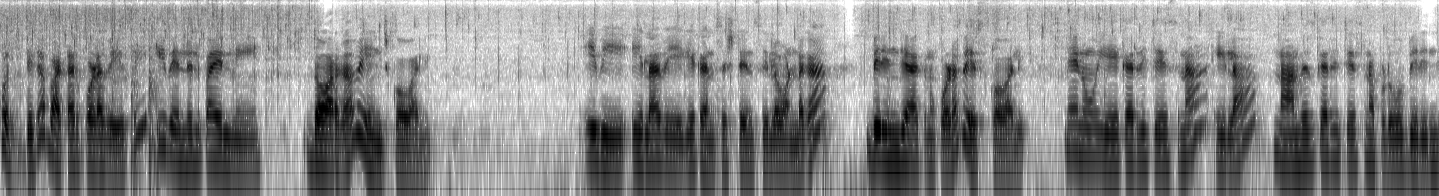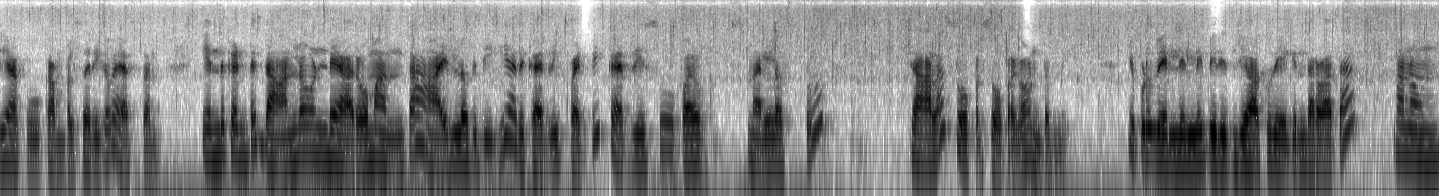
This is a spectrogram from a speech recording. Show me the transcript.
కొద్దిగా బటర్ కూడా వేసి ఈ వెల్లుల్లిపాయలని దోరగా వేయించుకోవాలి. ఇవి ఇలా వేగే కన్సిస్టెన్సీలో ఉండగా బిరింజి ఆకును కూడా వేసుకోవాలి. నేను ఏ కర్రీ చేసినా ఇలా నాన్ వెజ్ కర్రీ చేసినప్పుడు బిరింజి ఆకు కంపల్సరీగా వేస్తాను. ఎందుకంటే దానిలో ఉండే అరోమా అంతా ఆయిల్లోకి దిగి అది కర్రీకి పట్టి కర్రీ సూపర్ స్మెల్ వస్తూ చాలా సూపర్ సూపర్గా ఉంటుంది. ఇప్పుడు వెల్లుల్లి బిరింజి ఆకు వేగిన తర్వాత మనం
